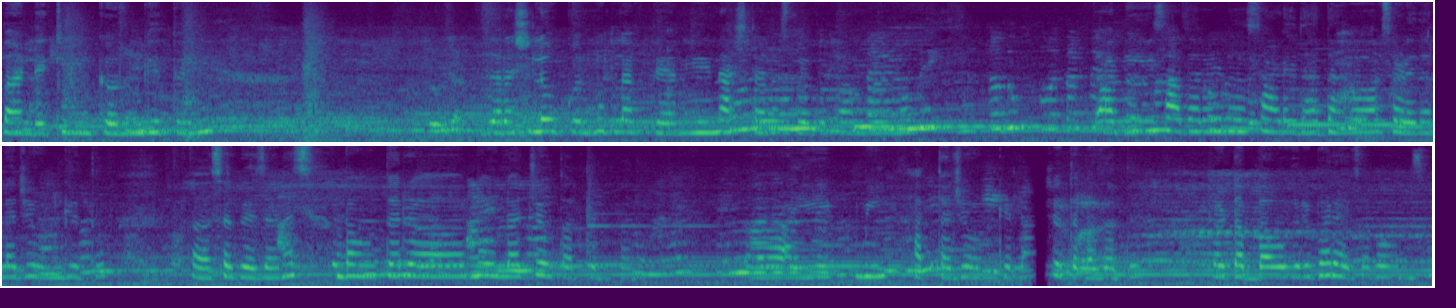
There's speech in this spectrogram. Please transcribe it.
भांडे क्लीन करून घेते मी. जराशी लवकर भूक लागते आणि नाश्ता नसतो तर त्यामुळे मग आम्ही साधारण साडे दहा दहा साडे दहाला जेवण घेतो सगळेजणच भाऊ तर अ, नऊला जेवतात कधी कधी आई मी आत्ता जेवण केलं. शेताला जाते. तर डब्बा वगैरे भरायचा भाऊंचा.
